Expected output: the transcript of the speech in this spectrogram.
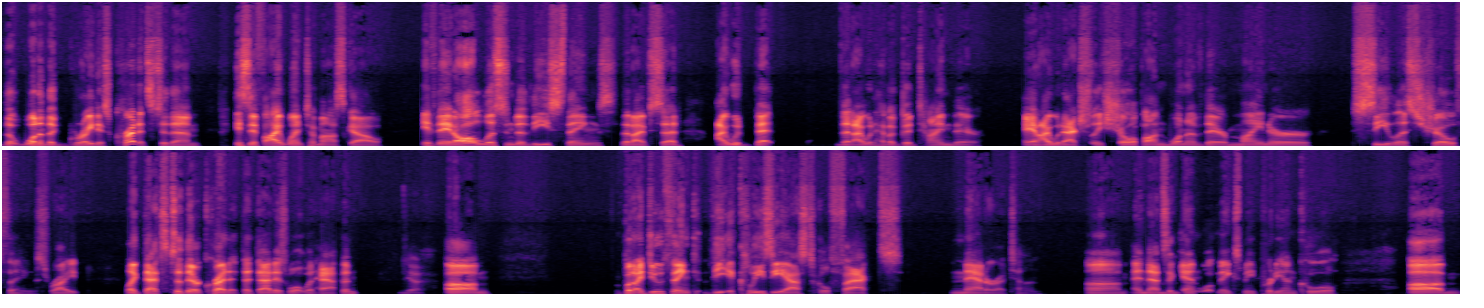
the one of the greatest credits to them is if i went to moscow if they'd all listened to these things that i've said i would bet that i would have a good time there and i would actually show up on one of their minor c-list show things right like that's to their credit that that is what would happen Yeah. um but i do think the ecclesiastical facts matter a ton um and that's Mhm. again what makes me pretty uncool um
